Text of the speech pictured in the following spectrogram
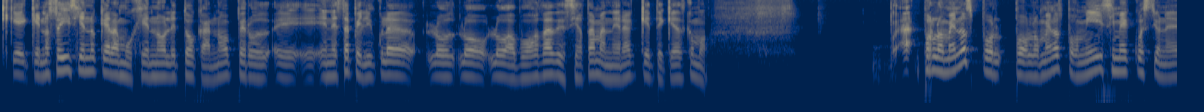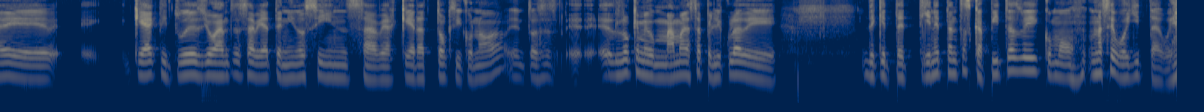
que, que, no estoy diciendo que a la mujer no le toca, ¿no? Pero eh, en esta película lo, lo, lo aborda de cierta manera que te quedas como, por lo menos, por, por lo menos por mí, sí me cuestioné de eh, qué actitudes yo antes había tenido sin saber que era tóxico, ¿no? Entonces, e, es lo que me mama de esta película de, de que te tiene tantas capitas, güey, como una cebollita, güey.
